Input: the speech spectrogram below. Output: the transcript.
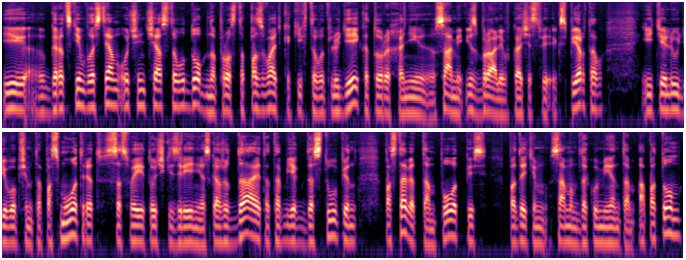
И э, городским властям очень часто удобно просто позвать каких-то вот людей, которых они сами избрали в качестве экспертов, и те люди, в общем-то, посмотрят со своей точки зрения, скажут, да, этот объект доступен, поставят там подпись под этим самым документом, а потом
